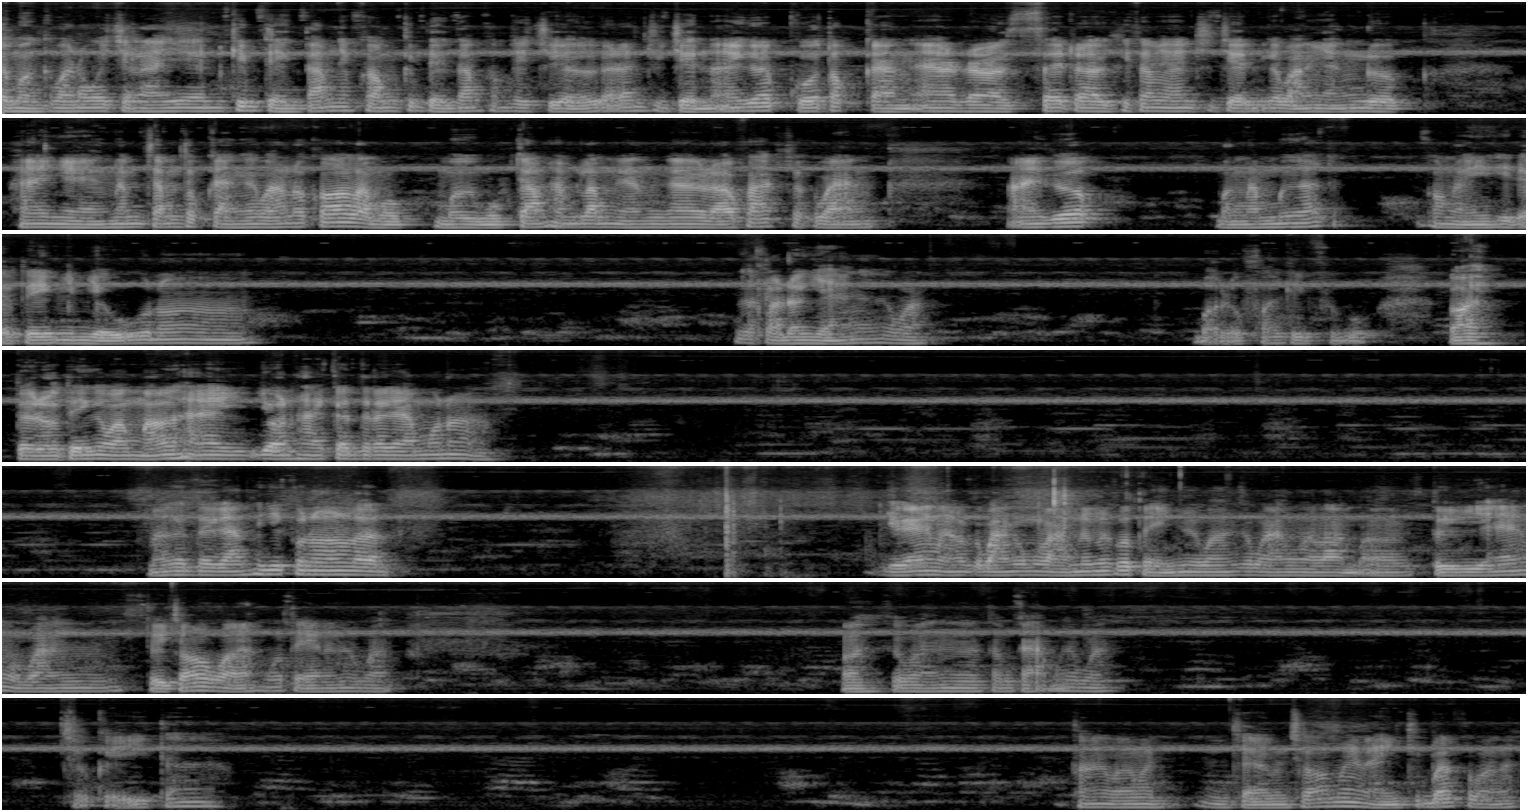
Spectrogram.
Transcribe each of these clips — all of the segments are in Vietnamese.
Chào mừng các bạn đã quay trở lại với kiếm tiền 8.0 kiếm tiền 8 không thể chịu đến chương trình iGop của tóc cần ARCR khi tham gia chương trình, các bạn nhận được 2.500 tóc cần các bạn nó có là một 10 125.000 đã phát cho các bạn. iGop bằng 50 hết. Con này thì đầu tiên nhiệm vụ của nó rất là đơn giản các bạn. Bởi lúc phải đi Facebook. Rồi, từ đầu tiên các bạn mở hai, join hai kênh Telegram của nó. Mở kênh telegram thứ nhất của nó lên. Dự án nào các bạn cũng làm nên mới có tiền các bạn. Các bạn mà làm uh, từ dự án mà bạn từ chối mà không có tiền nữa các bạn. Rồi các bạn ờ, thông cảm các bạn. Sao kỹ ta. Thôi các bạn mình, mình chờ mình xóa mấy này chứ bớt các bạn ạ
